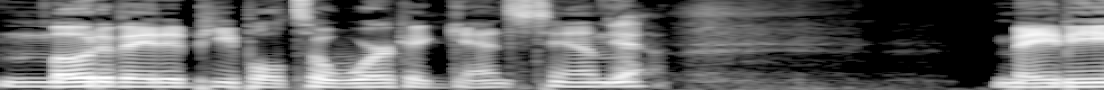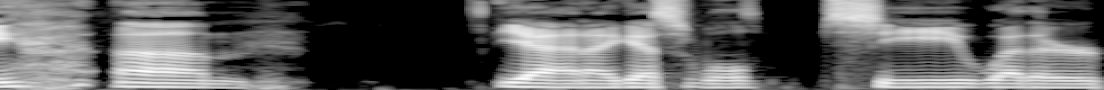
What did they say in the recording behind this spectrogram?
motivated people to work against him. yeah, maybe. Um, yeah, and I guess we'll see whether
